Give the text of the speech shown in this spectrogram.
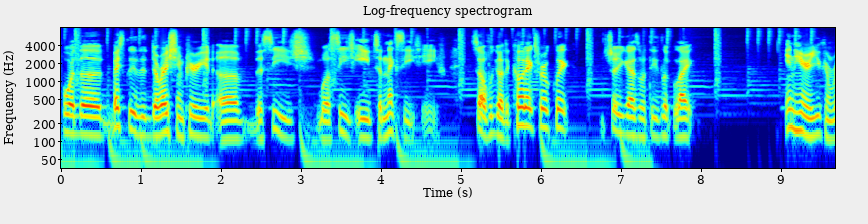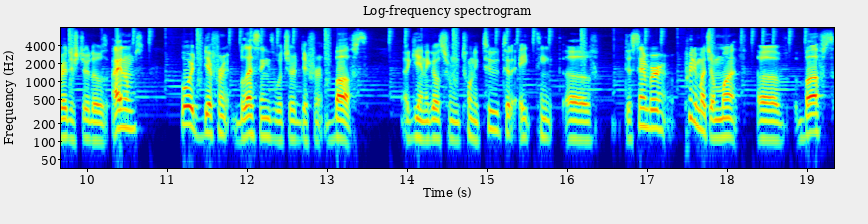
for the basically the duration period of the siege, well siege eve to next siege eve. So if we go to Codex real quick, show you guys what these look like. In here, you can register those items for different blessings, which are different buffs. Again, it goes from 22 to the 18th of December, pretty much a month of buffs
